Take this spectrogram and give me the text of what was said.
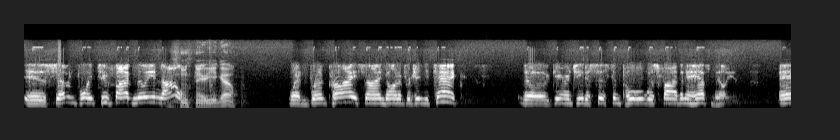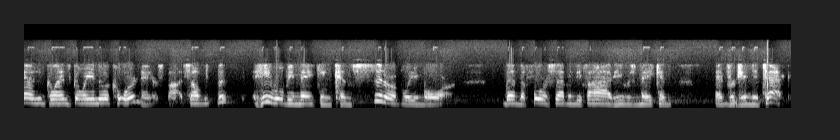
is $7.25 million. there you go. When Brent Pry signed on at Virginia Tech, the guaranteed assistant pool was five and a half million, and Glenn's going into a coordinator spot. So he will be making considerably more than the 475 he was making at Virginia Tech.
